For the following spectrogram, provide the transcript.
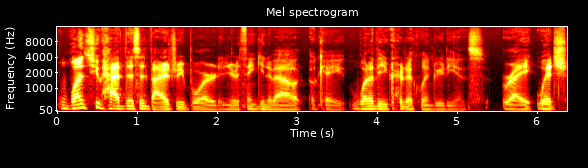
once you had this advisory board and you're thinking about, okay, what are the critical ingredients, right? Which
